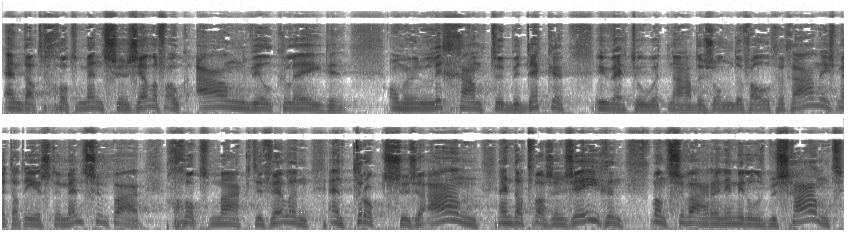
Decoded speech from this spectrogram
en dat God mensen zelf ook aan wil kleden om hun lichaam te bedekken. U weet hoe het na de zondeval gegaan is met dat eerste mensenpaar. God maakte vellen en trok ze ze aan. En dat was een zegen, want ze waren inmiddels beschaamd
